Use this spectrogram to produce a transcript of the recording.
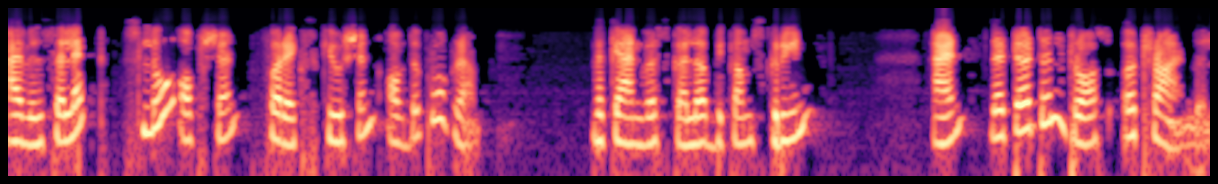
I will select slow option for execution of the program. The canvas color becomes green and the turtle draws a triangle.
